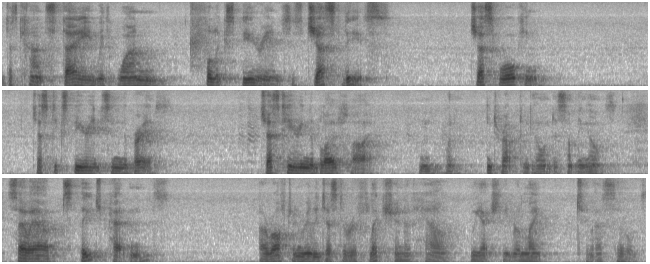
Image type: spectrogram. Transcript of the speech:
You just can't stay with one full experience. It's just this, just walking, just experiencing the breath, just hearing the blowfly. Hmm, want to interrupt and go on to something else. So our speech patterns are often really just a reflection of how we actually relate to ourselves.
